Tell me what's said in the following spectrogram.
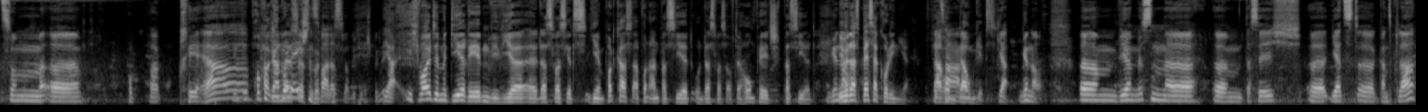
zum äh, PR Die Propaganda ist gut. war das, glaube ich, ursprünglich. Ja, ich wollte mit dir reden, wie wir äh, das, was jetzt hier im Podcast ab und an passiert und das, was auf der Homepage passiert, wie Genau. wir das besser koordinieren. Darum, darum geht's. Ja, genau. Ähm, wir müssen, äh, ähm, das sehe ich äh, jetzt äh, ganz klar,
